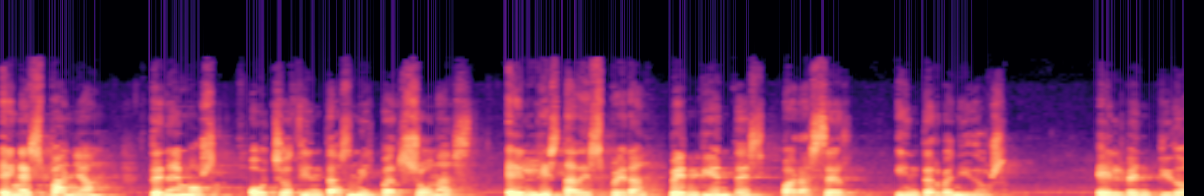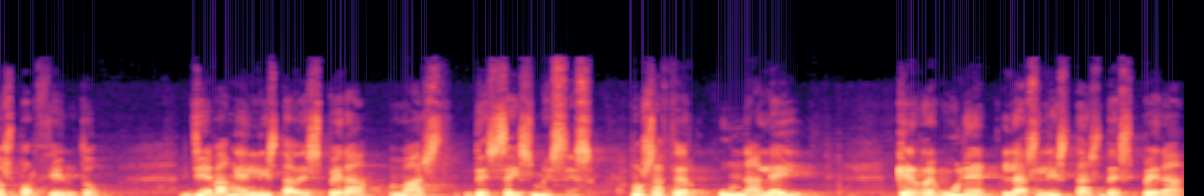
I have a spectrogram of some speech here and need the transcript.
En España tenemos 800.000 personas en lista de espera pendientes para ser intervenidos. El 22% llevan en lista de espera más de seis meses. Vamos a hacer una ley que regule las listas de espera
